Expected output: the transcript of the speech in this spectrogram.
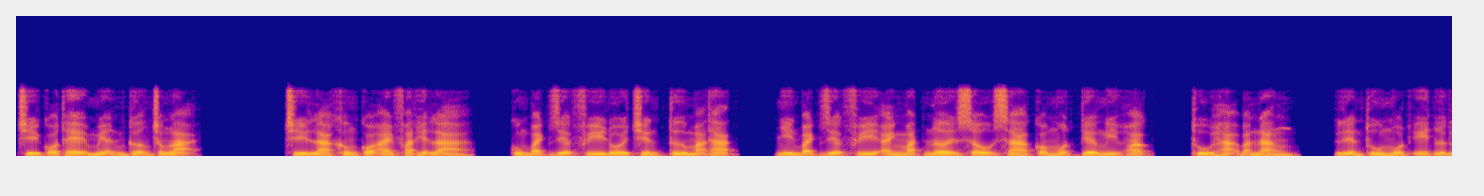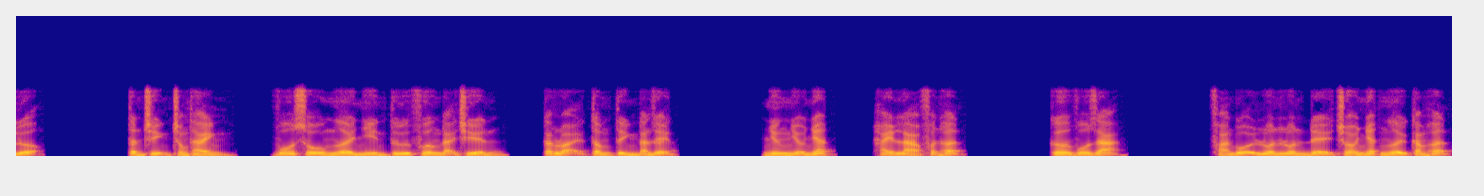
chỉ có thể miễn cưỡng chống lại. Chỉ là không có ai phát hiện là, cùng Bạch Diệp Phi đối chiến tư mã thác, nhìn Bạch Diệp Phi ánh mắt nơi sâu xa có một tia nghi hoặc, thủ hạ bản năng, liền thu một ít lực lượng. Tân trịnh trong thành, vô số người nhìn tứ phương đại chiến, các loại tâm tình đan dệt. Nhưng nhiều nhất, hay là phẫn hận. Cơ vô dạ. Phản bội luôn luôn để cho nhất người căm hận,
